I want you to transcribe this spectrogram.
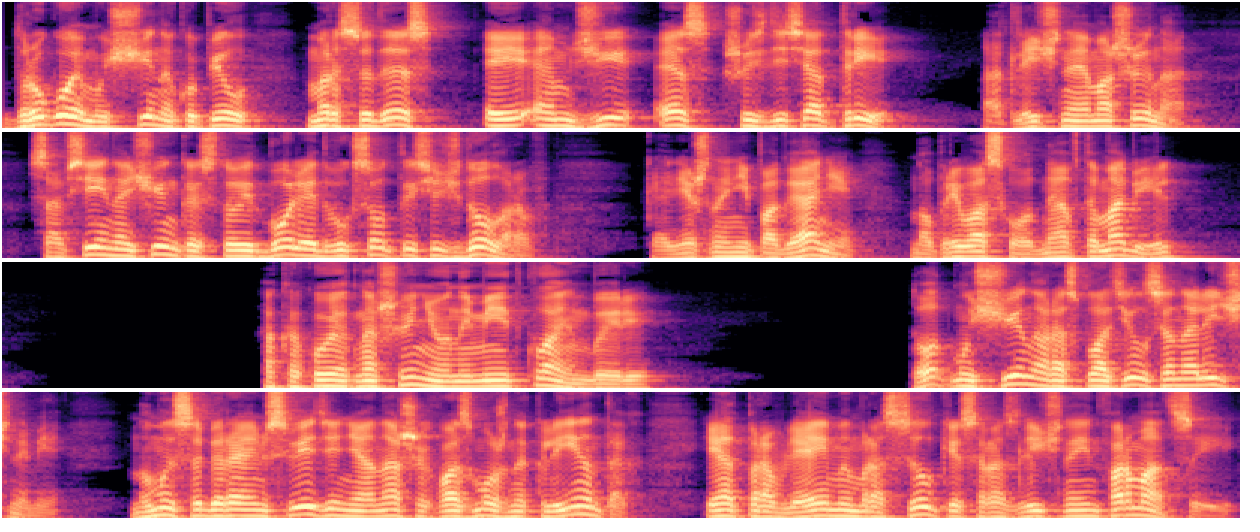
Другой мужчина купил Mercedes AMG S63. Отличная машина. Со всей начинкой стоит более 200 тысяч долларов. Конечно, не Пагани, но превосходный автомобиль. А какое отношение он имеет к Лайнберри? Тот мужчина расплатился наличными, но мы собираем сведения о наших возможных клиентах и отправляем им рассылки с различной информацией.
